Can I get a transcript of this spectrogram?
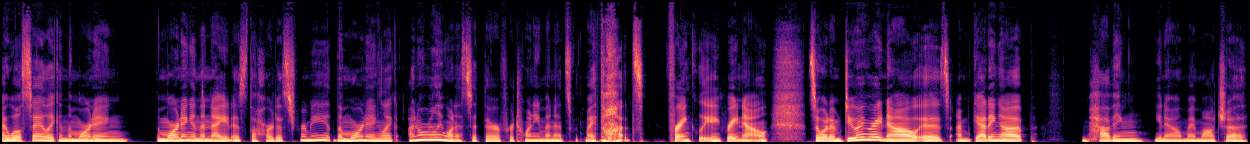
I will say, like in the morning, the morning and the night is the hardest for me. The morning, like, I don't really want to sit there for 20 minutes with my thoughts, frankly, right now. So, what I'm doing right now is I'm getting up, I'm having, you know, my matcha,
